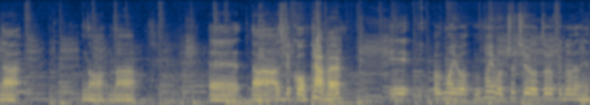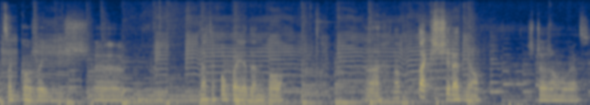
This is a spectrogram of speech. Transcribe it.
na. No, na e, na zwykłą oprawę i w moim, w moim odczuciu to wygląda nieco gorzej niż e, na TVP1, bo e, no tak średnio, szczerze mówiąc.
